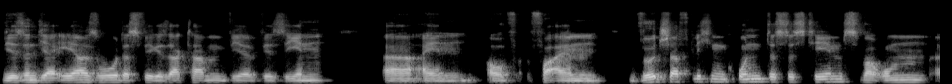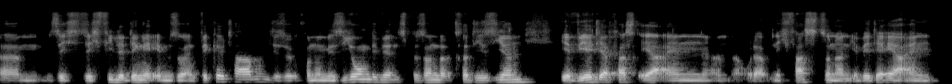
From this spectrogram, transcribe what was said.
Wir sind ja eher so, dass wir gesagt haben, wir, wir sehen äh, einen auf vor allem wirtschaftlichen Grund des Systems, warum ähm, sich, sich viele Dinge eben so entwickelt haben, diese Ökonomisierung, die wir insbesondere kritisieren. Ihr wählt ja fast eher ein, ähm, oder nicht fast, sondern ihr wählt ja eher ein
